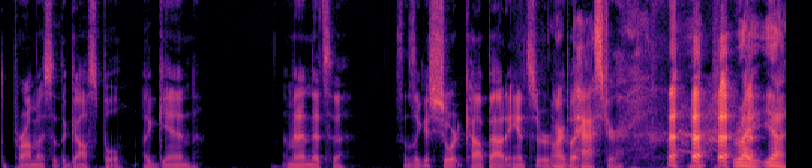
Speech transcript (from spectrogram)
the promise of the gospel again. I mean, that's a sounds like a short cop out answer. All right, but... pastor. right? Yeah.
